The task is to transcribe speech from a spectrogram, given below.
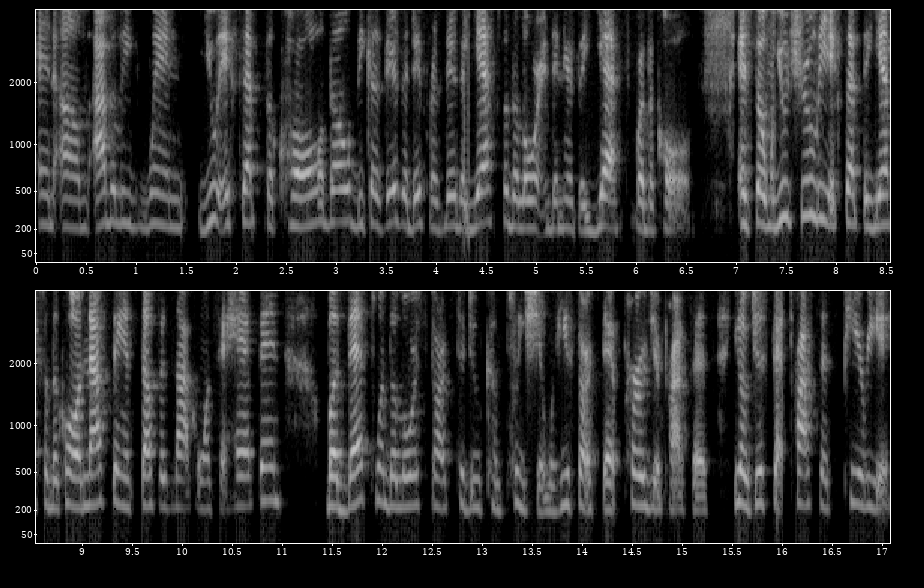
and um, I believe when you accept the call, though, because there's a difference. There's a yes for the Lord, and then there's a yes for the call. And so when you truly accept the yes for the call, not saying stuff is not going to happen, but that's when the Lord starts to do completion, when He starts that purging process, you know, just that process period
